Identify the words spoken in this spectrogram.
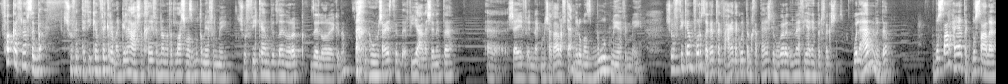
فكر في نفسك بقى شوف أنت في كام فكرة مأجلها عشان خايف إنها ما تطلعش مظبوطة 100% شوف في كام ديدلاين وراك زي اللي ورايا كده. ومش عايز تبدأ فيه علشان أنت آه، شايف إنك مش هتعرف تعمله مظبوط 100% شوف في كام فرصة جات لك في حياتك وانت ما خدتهاش لمجرد إنها فيها imperfections. والأهم من ده بص على حياتك بص على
